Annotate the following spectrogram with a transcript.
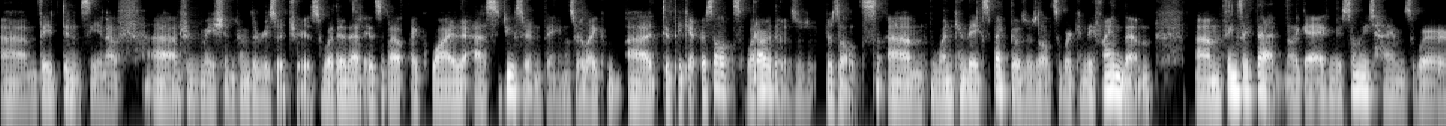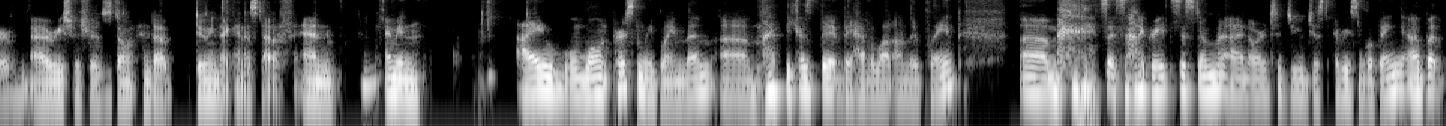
um, they didn't see enough uh, information from the researchers, whether that is about like why they're asked to do certain things or like uh, did they get results? What are those results? Um, when can they expect those results? Where can they find them? Um, things like that. Like I, think there's so many times where uh, researchers don't end up doing that kind of stuff. And I mean, I won't personally blame them um, because they, they have a lot on their plate. Um, it's it's not a great system in order to do just every single thing, uh, but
